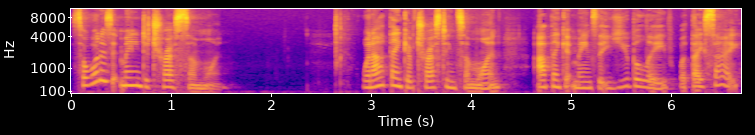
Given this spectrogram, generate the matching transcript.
So, what does it mean to trust someone? When I think of trusting someone, I think it means that you believe what they say.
